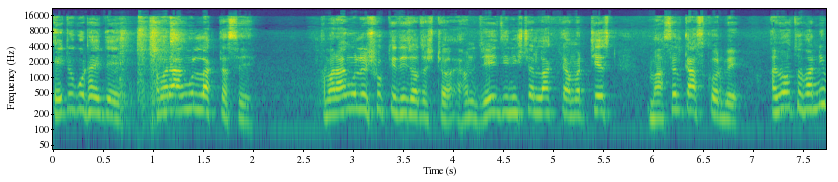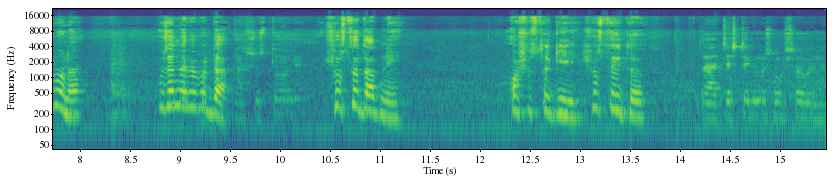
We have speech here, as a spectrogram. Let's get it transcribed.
এইটুকু উঠাইতে আমার আঙুল লাগতেছে। আমার আঙুলের শক্তি দিয়ে যথেষ্ট। এখন যেই জিনিসটা লাগতে আমার চেস্ট মাসেল কাজ করবে আমি অতবার নিব না। বুঝেন না ব্যাপারটা? সুস্থ হলে? সুস্থ তো আপনি। অসুস্থ কি? সুস্থই তো। চেষ্টা কোনো সমস্যা হবে না?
